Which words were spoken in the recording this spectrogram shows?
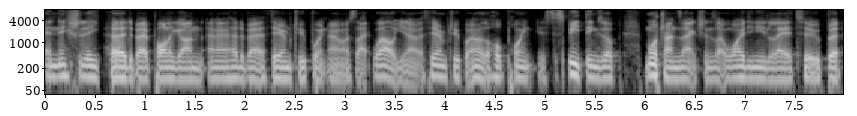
initially heard about Polygon and I heard about Ethereum 2.0, I was like, well, you know, Ethereum 2.0, the whole point is to speed things up, more transactions. Like, why do you need a layer two? But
